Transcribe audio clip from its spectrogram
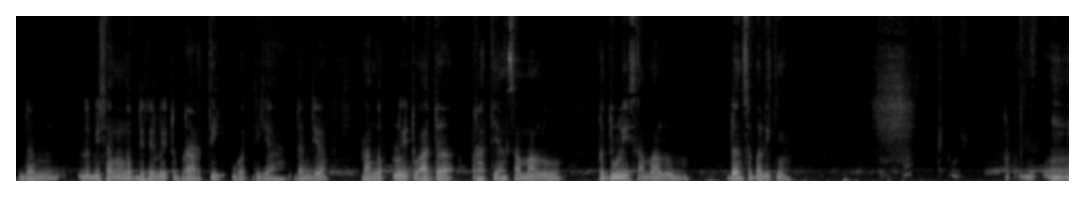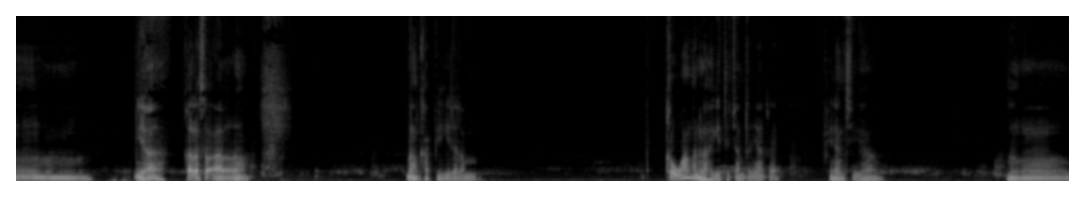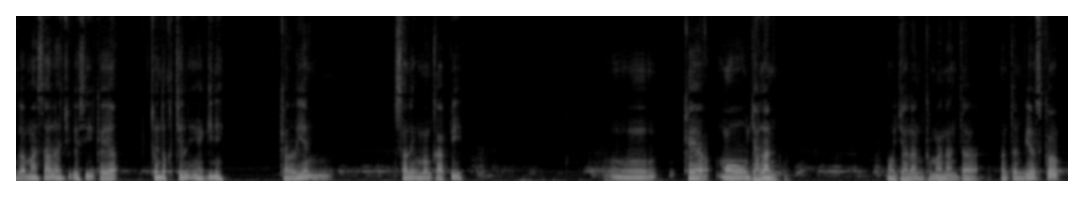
Dan lu bisa nganggap diri lu itu berarti buat dia dan dia nganggap lu itu ada perhatian sama lu peduli sama lu dan sebaliknya. Hmm, ya kalau soal melengkapi dalam keuangan lah gitu contohnya kayak finansial. Hmm, nggak masalah juga sih kayak contoh kecilnya ya gini. Kalian saling melengkapi hmm, kayak mau jalan. Mau jalan ke mana entah nonton bioskop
